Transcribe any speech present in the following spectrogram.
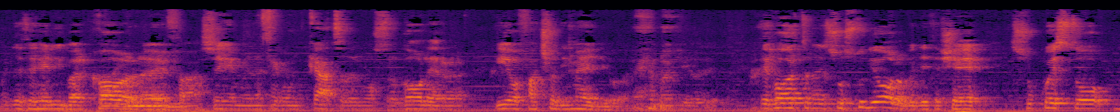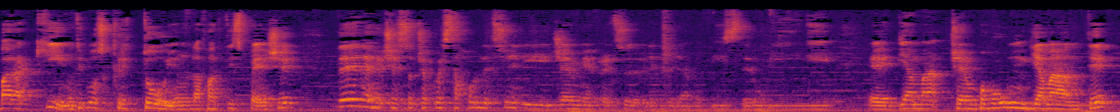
Vedete che lì Barcol Ah, e no. fa, sì, me ne frega un cazzo del vostro goler, io faccio di meglio. Eh, io- Le porto nel suo studiolo, vedete c'è su questo baracchino, tipo scrittoio nella fattispecie, vedete che c'è, c'è questa collezione di gemme preziose, vedete delle ametiste, rubini, eh, diama- c'è un, proprio un diamante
